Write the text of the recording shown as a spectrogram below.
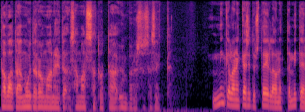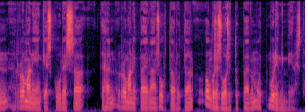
tavataan muita romaneita samassa tota, ympärystössä sitten. Minkälainen käsitys teillä on, että miten romanien keskuudessa tähän romanipäivään suhtaudutaan? Onko se suosittu päivä muidenkin mielestä?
